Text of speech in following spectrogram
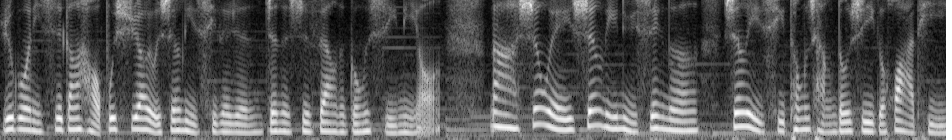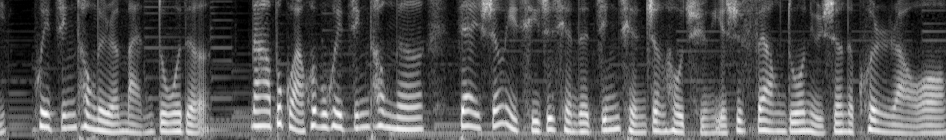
如果你是刚好不需要有生理期的人，真的是非常的恭喜你哦。那身为生理女性呢，生理期通常都是一个话题，会经痛的人蛮多的。那不管会不会经痛呢，在生理期之前的经前症候群也是非常多女生的困扰哦。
